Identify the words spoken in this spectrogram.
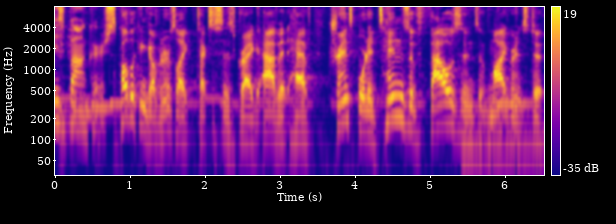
is bonkers. Republican governors like Texas's Greg Abbott have transported tens of thousands of migrants to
